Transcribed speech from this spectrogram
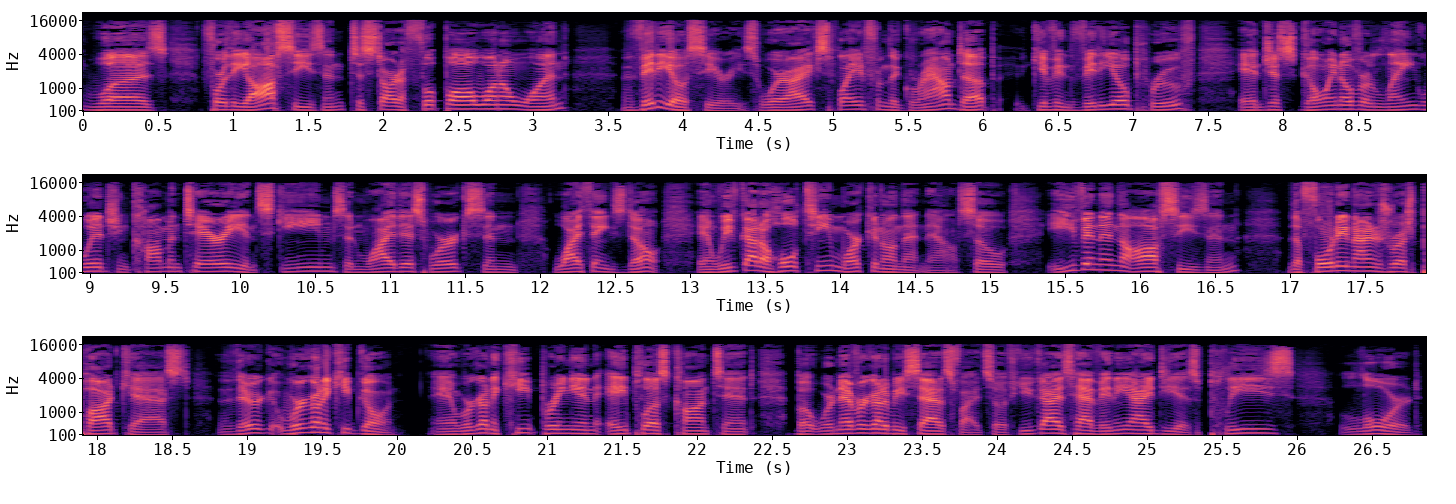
was for the off season to start a football 101 video series where I explain from the ground up, giving video proof and just going over language and commentary and schemes and why this works and why things don't. And we've got a whole team working on that now. So even in the off season, the 49ers Rush podcast, they're we're going to keep going and we're going to keep bringing A plus content, but we're never going to be satisfied. So if you guys have any ideas, please Lord.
